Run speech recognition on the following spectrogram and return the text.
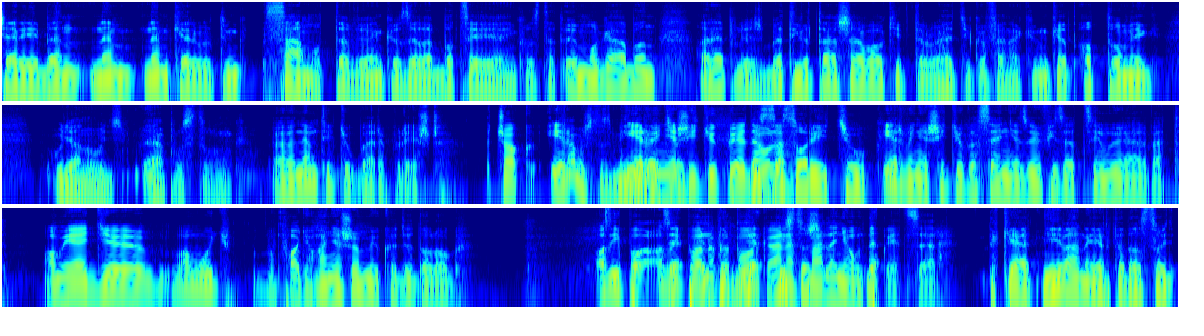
cserében nem, nem kerültünk számottevően közelebb a céljainkhoz. Tehát önmagában a repülés betiltásával kitörölhetjük a fenekünket, attól még ugyanúgy elpusztulunk. Nem tiltjuk be a repülést. Csak ér hát most mindegy, érvényesítjük például a, érvényesítjük a szennyező fizet című elvet, ami egy amúgy hagyományosan működő dolog. Az, ipar, az de, iparnak érted, a torkán biztos, ezt már lenyomtuk de, egyszer. De kell, nyilván érted azt, hogy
